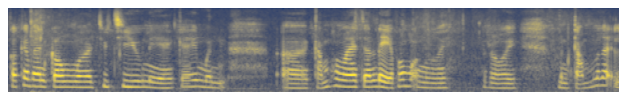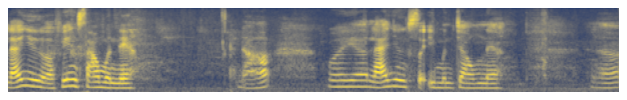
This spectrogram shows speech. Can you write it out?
có cái ban công chiêu chiêu nè cái mình à, cắm hoa cho nó đẹp á mọi người. Rồi mình cắm lại lá dừa ở phía sau mình nè. Đó với lá dương xị mình trồng nè đó,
